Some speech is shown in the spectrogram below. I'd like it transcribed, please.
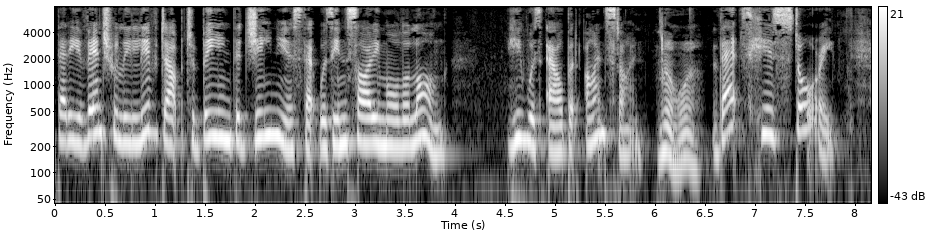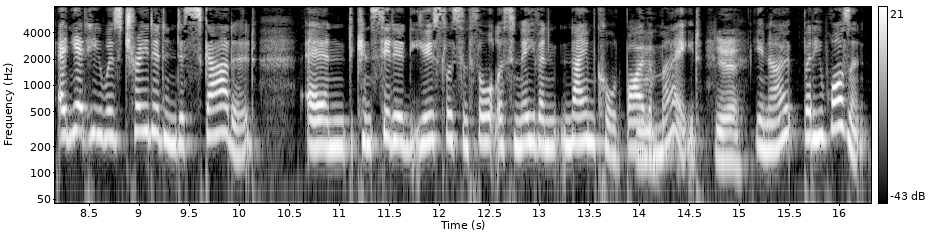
that he eventually lived up to being the genius that was inside him all along. He was Albert Einstein. oh wow. That's his story. And yet he was treated and discarded and considered useless and thoughtless and even name called by the hmm. maid. Yeah. You know, but he wasn't.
